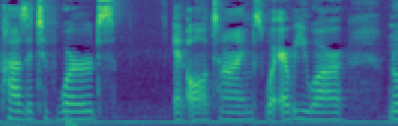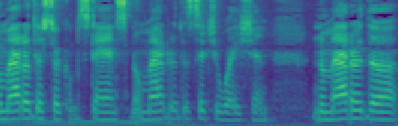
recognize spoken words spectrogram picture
positive words at all times, wherever you are, no matter the circumstance, no matter the situation, no matter the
